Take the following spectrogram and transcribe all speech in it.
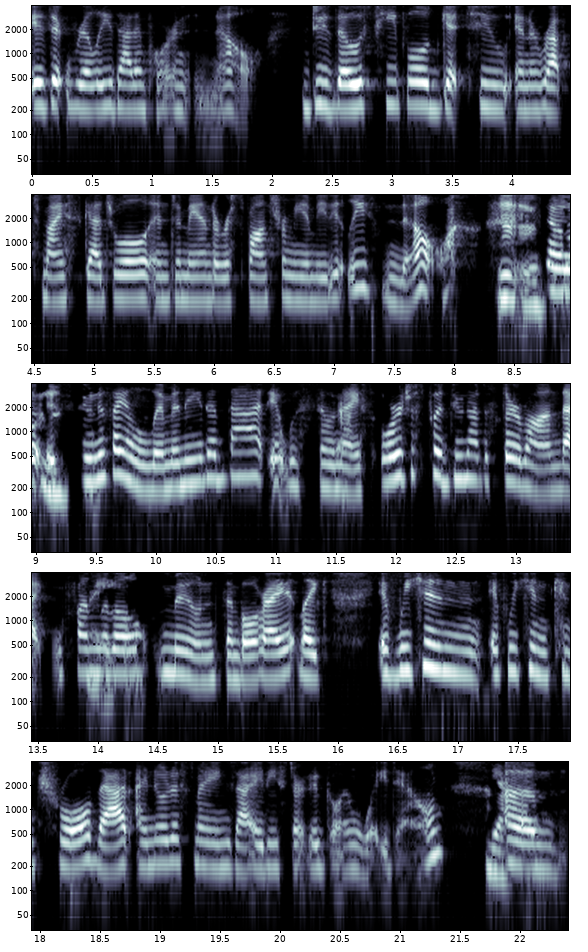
Is it really that important? No do those people get to interrupt my schedule and demand a response from me immediately? No. Mm-mm. so Mm-mm. as soon as I eliminated that, it was so yeah. nice. Or just put do not disturb on that fun right. little moon symbol, right? Like if we can if we can control that, I noticed my anxiety started going way down. Yeah. Um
